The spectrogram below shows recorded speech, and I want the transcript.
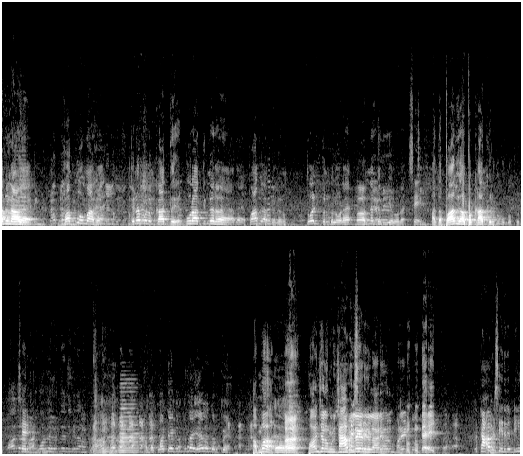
அதனால பக்குவமாக தினப்பலம் காத்து பூரா திண்ணற அதை பாதுகாக்க வேணும். தோழி பெண்களோட அண்ணன் தம்பிகளோட. சரி. அந்த பாதுகாப்பை காக்கிறது உங்க பொறுப்பு. அந்த கோட்டையை கெடுக்குன்னா ஏக கெடுப்பேன். அப்பா ஆ, பாஞ்சாலம் குறிச்சி காவல் வெள்ளையர்கள் அனைவரும் காவல் செய்யறது எப்படி?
